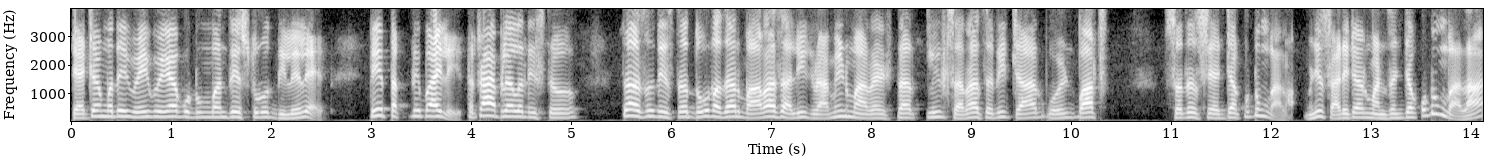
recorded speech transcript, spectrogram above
त्याच्यामध्ये वेगवेगळ्या कुटुंबांचे स्रोत दिलेले आहेत. ते तक्ते पाहिले. तर काय आपल्याला दिसतं? तर असं दिसतं दोन हजार बारा साली ग्रामीण महाराष्ट्रातील सरासरी चार पॉईंट पाच सदस्यांच्या कुटुंबाला म्हणजे साडेचार माणसांच्या कुटुंबाला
